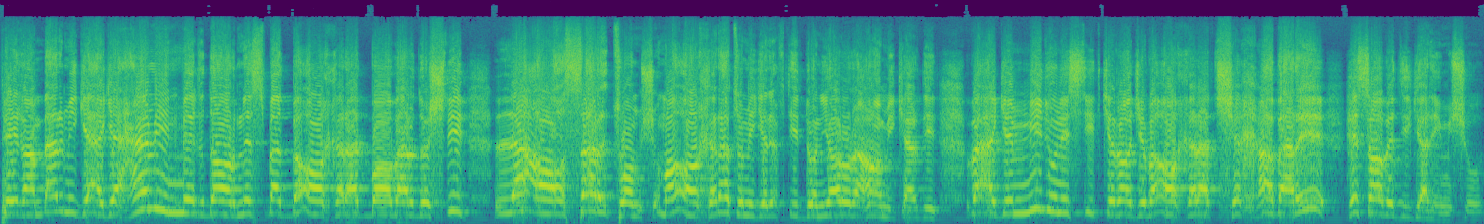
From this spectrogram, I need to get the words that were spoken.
پیغمبر میگه اگه همین مقدار نسبت به آخرت باور داشتید لعاصرتم شما آخرت رو می‌گرفتید دنیا رو رها می‌کردید. و اگه می‌دونستید که راجع به آخرت چه خبره حساب دیگری می‌شد.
